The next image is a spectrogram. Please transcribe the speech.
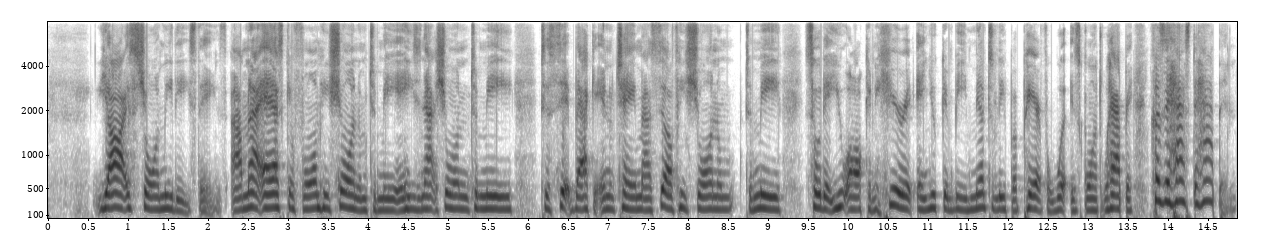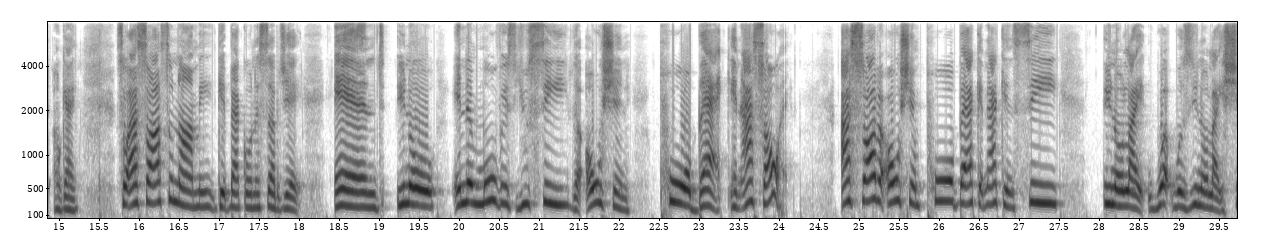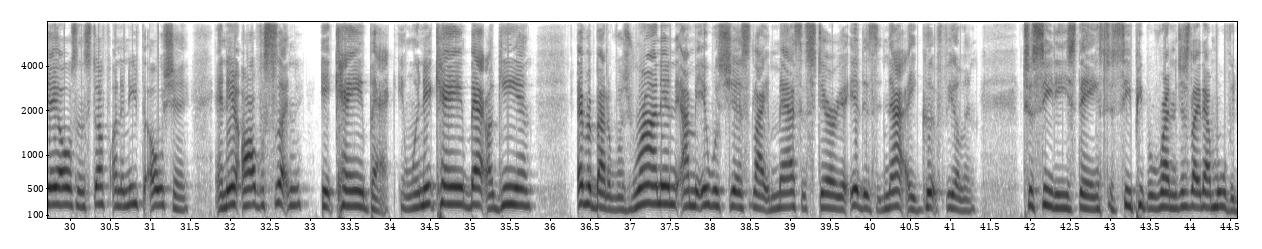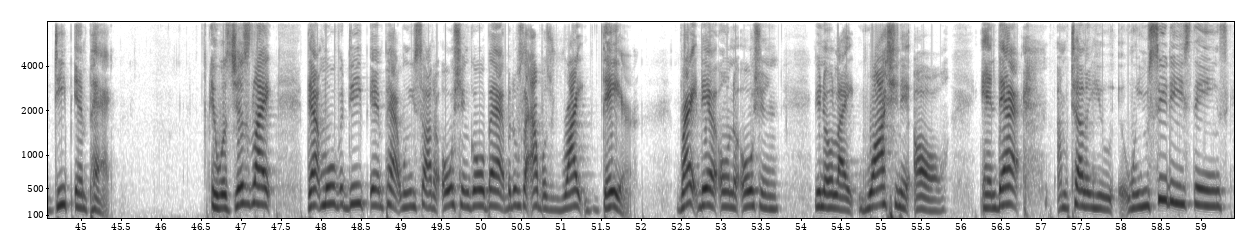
Yah is showing me these things. I'm not asking for him. He's showing them to me. And he's not showing them to me to sit back and entertain myself. He's showing them to me so that you all can hear it and you can be mentally prepared for what is going to happen. Because it has to happen. Okay. So I saw tsunami, get back on the subject. And, you know, in the movies, you see the ocean pull back. And I saw it. I saw the ocean pull back and I can see you know, like what was, you know, like shells and stuff underneath the ocean. And then all of a sudden it came back. And when it came back again, everybody was running. I mean, it was just like mass hysteria. It is not a good feeling to see these things, to see people running, just like that movie, Deep Impact. It was just like that movie, Deep Impact, when you saw the ocean go back, but it was like I was right there, right there on the ocean, you know, like watching it all. And that, I'm telling you, when you see these things,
